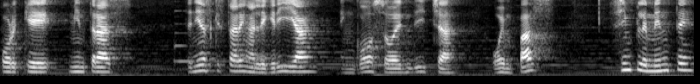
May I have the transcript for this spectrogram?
porque mientras tenías que estar en alegría, en gozo, en dicha o en paz, simplemente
